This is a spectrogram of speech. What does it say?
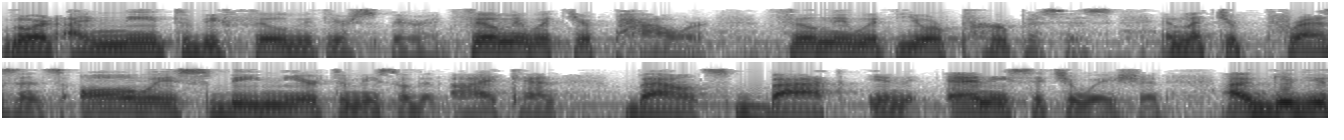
Lord, I need to be filled with your Spirit. Fill me with your power. Fill me with your purposes. And let your presence always be near to me so that I can bounce back in any situation. I'll give you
